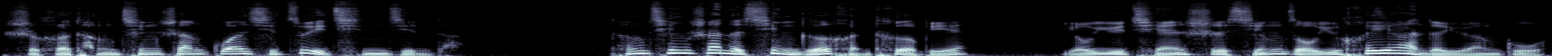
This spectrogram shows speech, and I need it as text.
是和藤青山关系最亲近的。藤青山的性格很特别，由于前世行走于黑暗的缘故。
